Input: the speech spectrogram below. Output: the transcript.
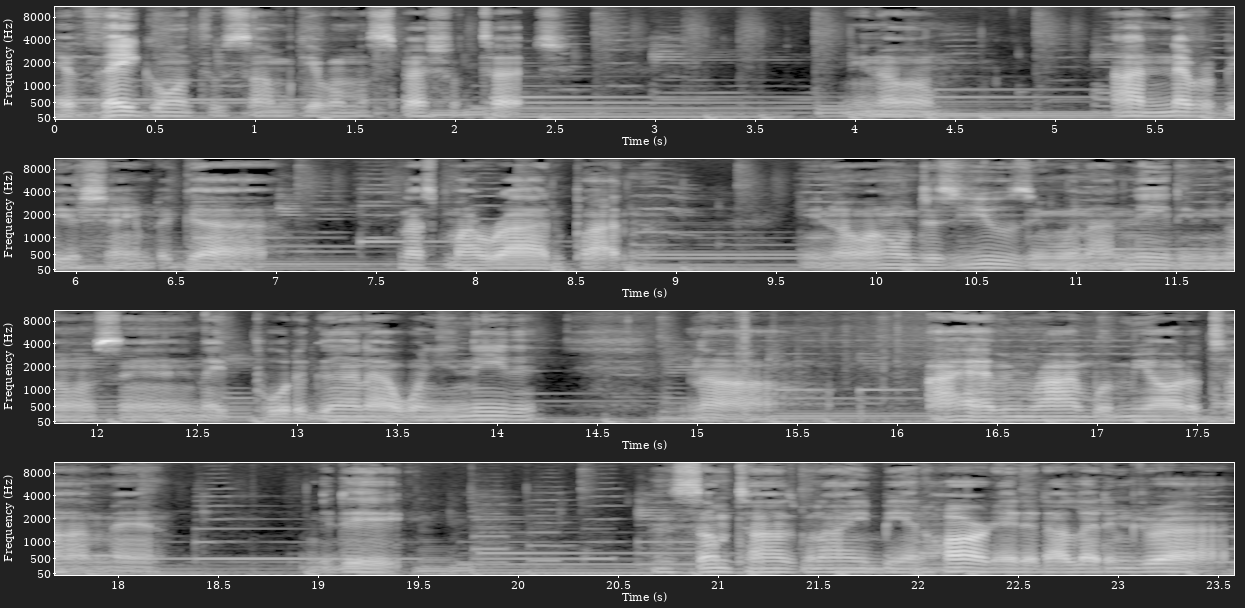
If they going through something, give them a special touch. You know, i never be ashamed of God. That's my riding partner. You know, I don't just use him when I need him, you know what I'm saying? They pull the gun out when you need it. Nah, I have him riding with me all the time, man. You dig? And sometimes when I ain't being hard at it, I let him drive.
